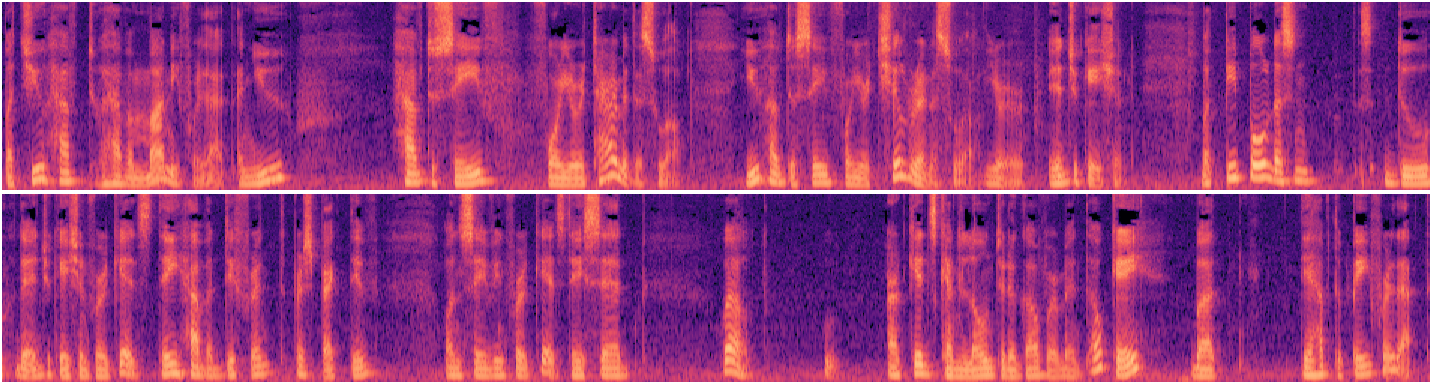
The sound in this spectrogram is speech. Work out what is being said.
but you have to have a money for that and you have to save for your retirement as well you have to save for your children as well your education but people doesn't do the education for kids. They have a different perspective on saving for kids. They said, well, our kids can loan to the government. Okay, but they have to pay for that.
